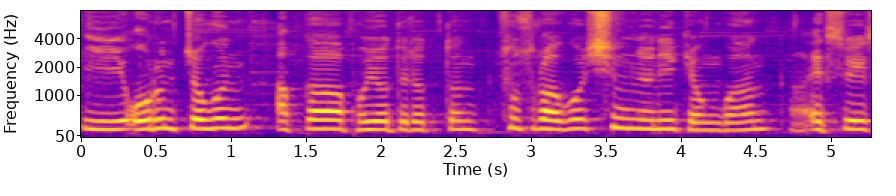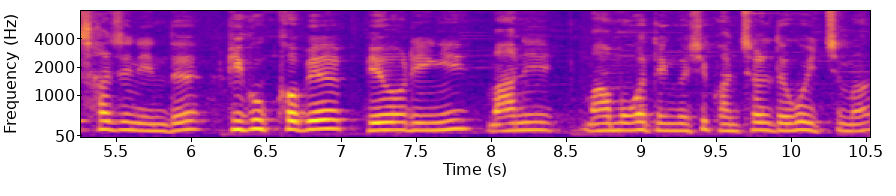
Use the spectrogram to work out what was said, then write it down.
이 오른쪽은 아까 보여드렸던 수술하고 10년이 경과한 엑스레이 사진인데 비구컵의 베어링이 많이 마모가 된 것이 관찰되고 있지만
